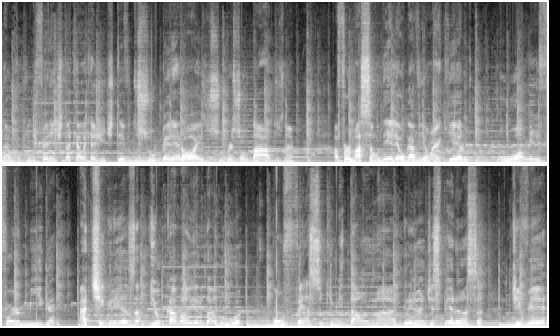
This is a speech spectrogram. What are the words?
né? Um pouquinho diferente daquela que a gente teve dos super-heróis, dos super soldados, né? A formação dele é o Gavião Arqueiro, o Homem-Formiga, a Tigresa e o Cavaleiro da Lua. Confesso que me dá uma grande esperança de ver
